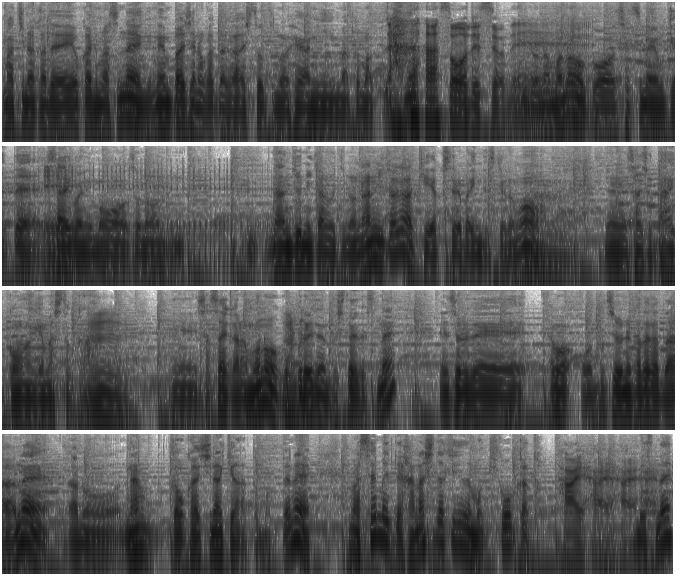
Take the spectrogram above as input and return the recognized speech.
街中でよくありますね。年配者の方が一つの部屋にまとまってですね。そうですよね。いろんなものをこう説明を受けて、えー最後にもうその、何十人かのうちの何人かが契約すればいいんですけども、えー最初大根あげますとか、うん。えーささやかなものをこううん。プレゼントしてですね、えーそれでおお年寄りの方々はねあのなんかお返ししなきゃと思ってね、まあ、せめて話だけでも聞こうかと。はいはいはいはい。ですね、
